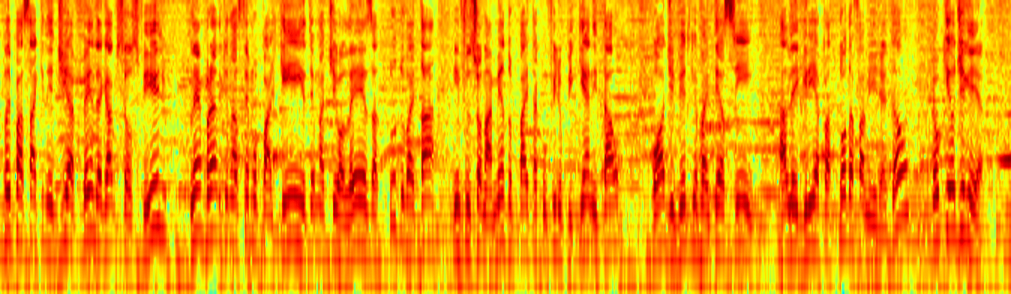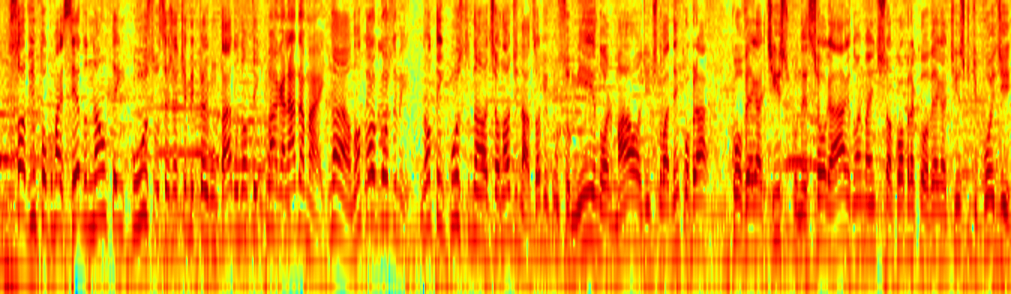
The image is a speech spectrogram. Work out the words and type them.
Para passar aquele dia bem legal com seus filhos. Lembrando que nós temos o parquinho, temos a tirolesa, tudo vai estar tá em funcionamento. O pai está com filho pequeno e tal pode ver que vai ter assim alegria para toda a família. Então, é o que eu diria. Só vir um pouco mais cedo, não tem custo, você já tinha me perguntado, não tem custo. Paga nada mais? Não, não só tem. consumir? Não tem custo não, adicional de nada, só que consumir, normal, a gente não vai nem cobrar cover artístico nesse horário, normalmente a gente só cobra cover artístico depois de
